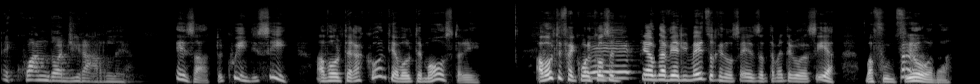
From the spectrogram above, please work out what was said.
E quando a girarle. Esatto, e quindi sì, a volte racconti, a volte mostri. A volte fai qualcosa Eh. che è una via di mezzo che non sai esattamente cosa sia, ma funziona.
